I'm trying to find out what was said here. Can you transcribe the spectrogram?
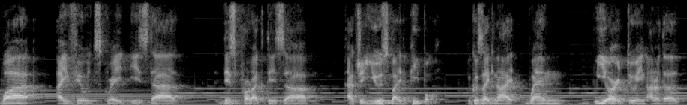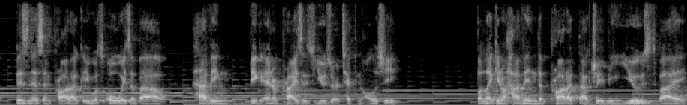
What I feel it's great is that this product is uh, actually used by the people. Because like now, when we are doing another business and product, it was always about having big enterprises use our technology. But like you know, having the product actually being used by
